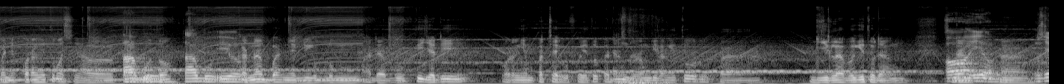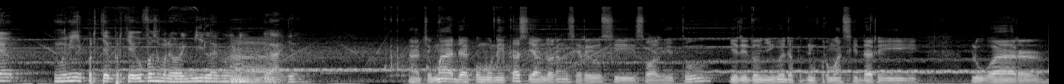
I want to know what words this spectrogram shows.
banyak orang itu masih hal tabu, tabu toh. tabu iya. Karena banyak juga belum ada bukti jadi orang yang percaya UFO itu kadang orang bilang itu rupa gila begitu dong oh iya. Nah, maksudnya ini percaya percaya UFO sama orang gila nah, gitu. nah cuma ada komunitas yang orang serius soal itu jadi dong juga dapat informasi dari luar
